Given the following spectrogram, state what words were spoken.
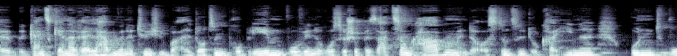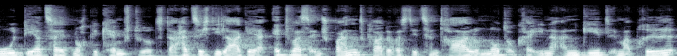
äh, ganz generell haben wir natürlich überall dort ein Problem, wo wir eine russische Besatzung haben in der Ost- und Südukraine und wo derzeit noch gekämpft wird. Da hat sich die Lage ja etwas entspannt, gerade was die Zentral- und Nordukraine angeht im April.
